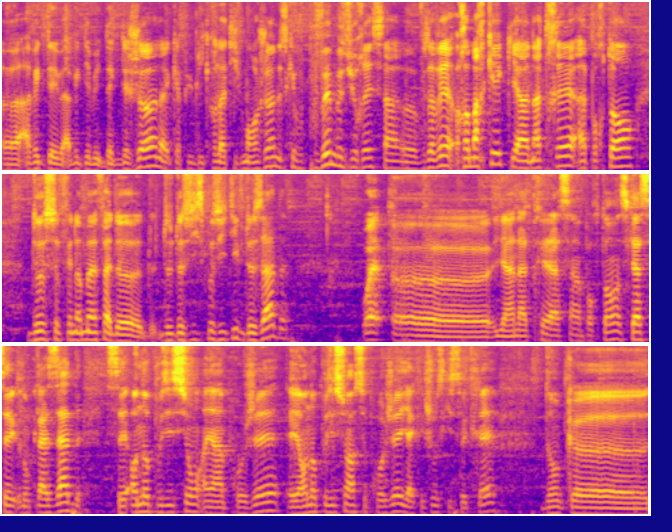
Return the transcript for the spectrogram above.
avec, des, avec, des, avec des jeunes, avec un public relativement jeune. Est-ce que vous pouvez mesurer ça Vous avez remarqué qu'il y a un attrait important de ce phénomène, enfin, de, de, de ce dispositif de ZAD Ouais, euh, il y a un attrait assez important. Ce c'est donc la ZAD, c'est en opposition à un projet, et en opposition à ce projet, il y a quelque chose qui se crée. Donc, euh,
